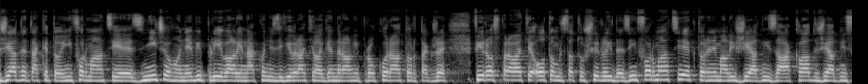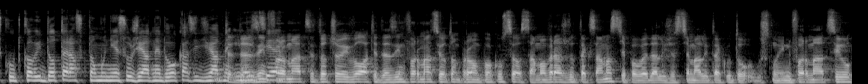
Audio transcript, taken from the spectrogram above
Žiadne takéto informácie z ničoho nevyplývali, nakoniec ich vyvrátil generálny prokurátor, takže vy rozprávate o tom, že sa tu šírili dezinformácie, ktoré nemali žiadne žiadny základ, žiadny skutkový. Doteraz k tomu nie sú žiadne dôkazy, žiadne no, indície. Dezinformácie, to, čo vy voláte dezinformácie o tom prvom pokuse o samovraždu, tak sama ste povedali, že ste mali takúto ústnu informáciu,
